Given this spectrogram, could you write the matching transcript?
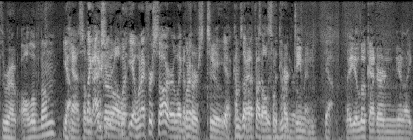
throughout all of them. Yeah, Yeah, so like, like I the actually, girl when, yeah, when I first saw her, like the when first I, two. yeah, it comes up. I thought it was also the demon part girl. demon. Yeah, That you look at her and you're like,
